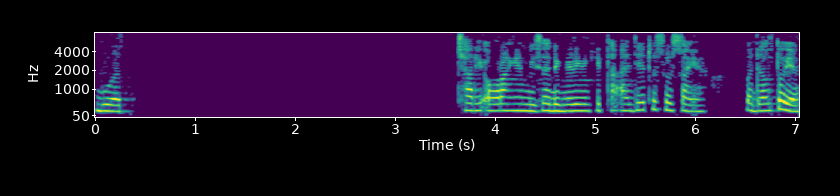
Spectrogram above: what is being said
Buat cari orang yang bisa dengerin kita aja itu susah ya? Padahal tuh ya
